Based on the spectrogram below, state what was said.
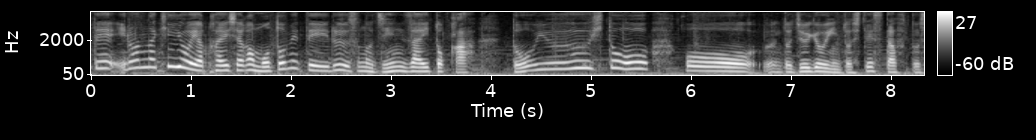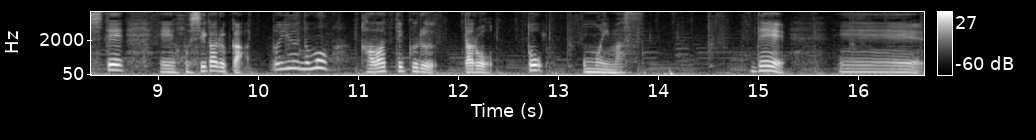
でいろんな企業や会社が求めているその人材とかどういう人をこう、うん、と従業員としてスタッフとして、えー、欲しがるかというのも変わってくるだろうと思います。で、えー、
